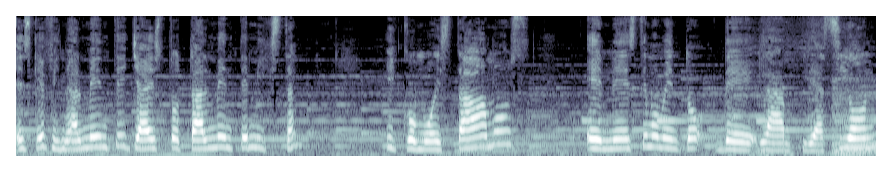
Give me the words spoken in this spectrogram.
Es que finalmente ya es totalmente mixta y como estábamos en este momento de la ampliación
